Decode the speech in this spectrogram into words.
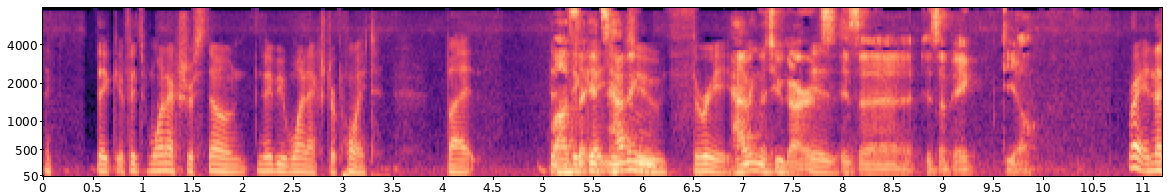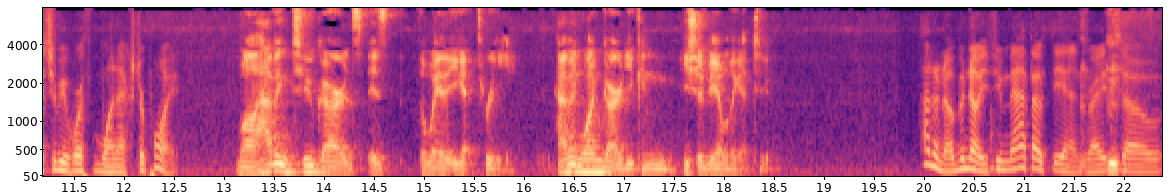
Like, like if it's one extra stone, maybe one extra point, but the, Well, it's- to get it's having- three, Having the two guards Is- is, a is a big deal. right, and that should be worth one extra point. Well, having two guards is the way that you get three. Having one guard, you can you should be able to get two. I don't know, but no, if you map out the end, right? so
